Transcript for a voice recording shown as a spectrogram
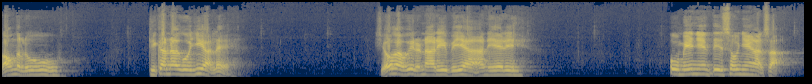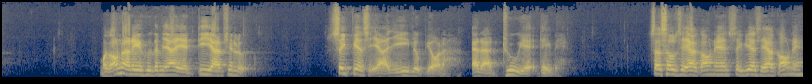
ကောင်းသလိုဒီခန္ဓာကိုယ်ကြီးကလည်းယောဂဝေဒနာတွေဘေးရန်အန္တရာယ်တွေဥမင်းချင်းသိဆုံးခြင်းအစမကောင်းတာတွေဟူသမျှရဲ့တီးရဖြစ်လို့စိတ်ပြက်စရာကြီးလို့ပြောတာ အဲ့ဒါဓုရဲ့အဓိပ္ပာယ်ဆက်ဆုပ်เสียကောင်းတယ်စိတ်ပြက်เสียကောင်းတယ်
